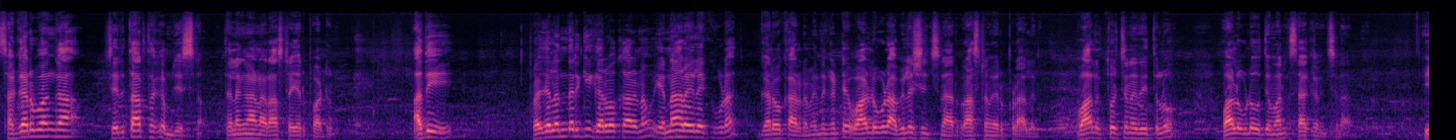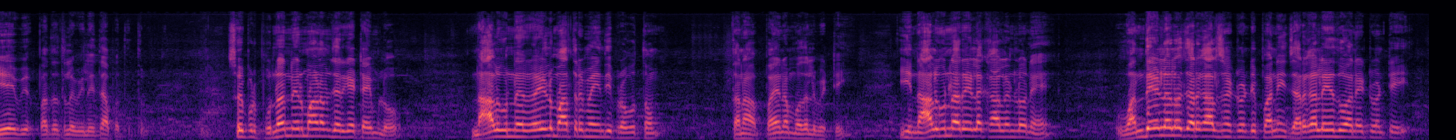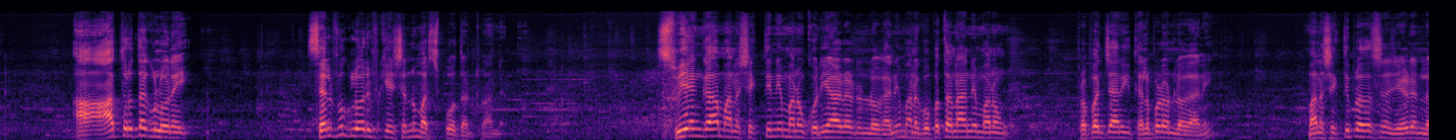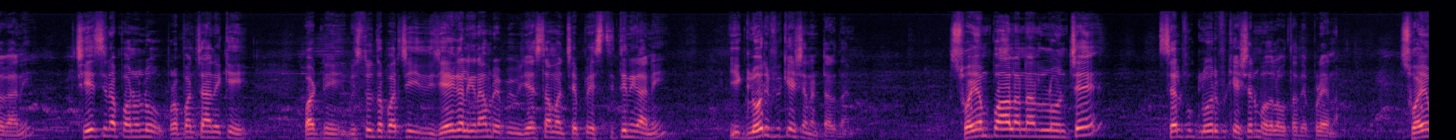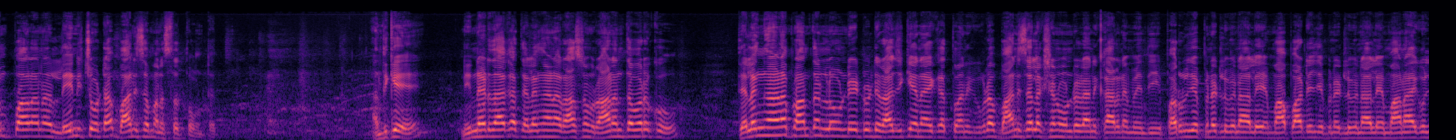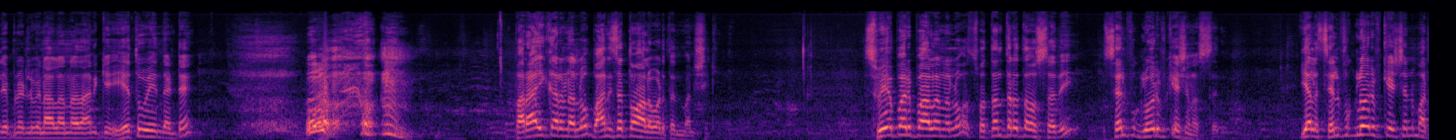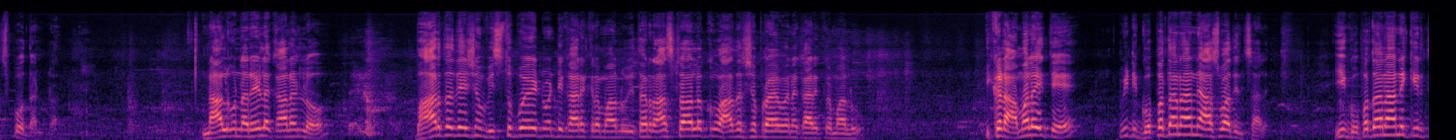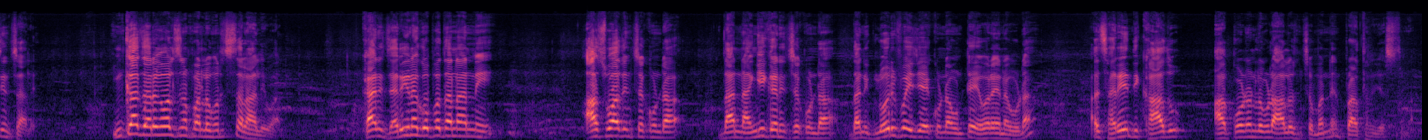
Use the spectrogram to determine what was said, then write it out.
సగర్వంగా చరితార్థకం చేసినాం తెలంగాణ రాష్ట్ర ఏర్పాటును. అది ప్రజలందరికీ గర్వకారణం ఎన్ఆర్ఐలకు కూడా గర్వకారణం. ఎందుకంటే వాళ్ళు కూడా అభిలషించినారు రాష్ట్రం ఏర్పడాలని. వాళ్ళకు తోచిన రీతిలో వాళ్ళు కూడా ఉద్యమానికి సహకరించినారు. ఏ పద్ధతిలో వీలైతే ఆ పద్ధతులు. సో ఇప్పుడు పునర్నిర్మాణం జరిగే టైంలో నాలుగున్నరేళ్ళు మాత్రమే అయింది ప్రభుత్వం తన పైన మొదలుపెట్టి. ఈ నాలుగున్నరేళ్ళ కాలంలోనే వందేళ్ళలో జరగాల్సినటువంటి పని జరగలేదు అనేటువంటి ఆ ఆతృతకు లోనై సెల్ఫ్ గ్లోరిఫికేషన్ను మర్చిపోతుంటున్నాను అంటున్నాను నేను. స్వీయంగా మన శక్తిని మనం కొనియాడడంలో కానీ మన గొప్పతనాన్ని మనం ప్రపంచానికి తెలపడంలో కానీ మన శక్తి ప్రదర్శన చేయడంలో కానీ చేసిన పనులు ప్రపంచానికి వాటిని విస్తృతపరిచి ఇది చేయగలిగినాం రేపు ఇవి చేస్తామని చెప్పే స్థితిని కానీ ఈ గ్లోరిఫికేషన్ అంటారు దాన్ని. స్వయం పాలనలోంచే సెల్ఫ్ గ్లోరిఫికేషన్ మొదలవుతుంది ఎప్పుడైనా. స్వయం పాలన లేని చోట బానిస మనస్తత్వం ఉంటుంది. అందుకే నిన్నటిదాకా తెలంగాణ రాష్ట్రం రానంత వరకు తెలంగాణ ప్రాంతంలో ఉండేటువంటి రాజకీయ నాయకత్వానికి కూడా బానిస లక్షణం ఉండడానికి కారణం ఏంది పరులు చెప్పినట్లు వినాలి మా పార్టీలు చెప్పినట్లు వినాలి మా నాయకులు చెప్పినట్లు వినాలన్న దానికి హేతు ఏంటంటే పరాయీకరణలో బానిసత్వం అలవడుతుంది మనిషికి. స్వీయ పరిపాలనలో స్వతంత్రత వస్తుంది సెల్ఫ్ గ్లోరిఫికేషన్ వస్తుంది. ఇలా సెల్ఫ్ గ్లోరిఫికేషన్ మర్చిపోద్దంటారు నాలుగున్నరేళ్ళ కాలంలో భారతదేశం విస్తుపోయేటువంటి కార్యక్రమాలు ఇతర రాష్ట్రాలకు ఆదర్శప్రాయమైన కార్యక్రమాలు ఇక్కడ అమలైతే వీటి గొప్పతనాన్ని ఆస్వాదించాలి. ఈ గొప్పతనాన్ని కీర్తించాలి. ఇంకా జరగవలసిన పనుల గురించి సలహాలు ఇవ్వాలి. కానీ జరిగిన గొప్పతనాన్ని ఆస్వాదించకుండా దాన్ని అంగీకరించకుండా దాన్ని గ్లోరిఫై చేయకుండా ఉంటే ఎవరైనా కూడా అది సరైనది కాదు. ఆ కోణంలో కూడా ఆలోచించమని నేను ప్రార్థన చేస్తున్నాను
